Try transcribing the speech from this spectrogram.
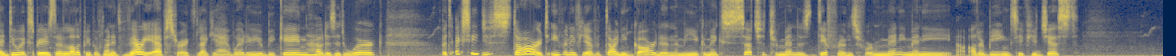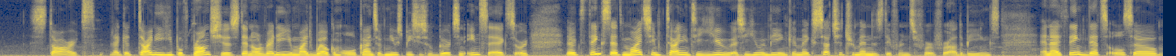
I do experience that a lot of people find it very abstract. Like, yeah, where do you begin? How does it work? But actually, just start, even if you have a tiny garden. I mean, you can make such a tremendous difference for many, many uh, other beings if you just start. Like a tiny heap of branches, then already you might welcome all kinds of new species of birds and insects, or like things that might seem tiny to you as a human being can make such a tremendous difference for, for other beings. And I think that's also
